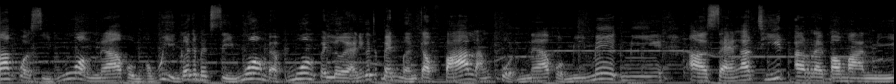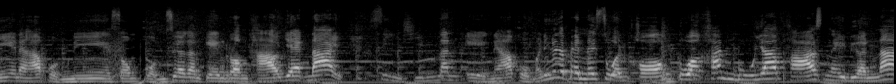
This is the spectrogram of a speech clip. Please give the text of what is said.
มากกว่าสีม่วงนะครับผมของผู้หญิงก็จะเป็นสีม่วงแบบม่วงไปเลย อันนี้ก็จะเป็นเหมือนกับฟ้าหลังฝนนะครับผมมีเมฆมีแสงอาทิตย์อะไรประมาณนี้นะครับผมนี่ทรงผมเสื้อกางเกงรองเท้าแยกได้ 4 ชิ้นนั่นเองนะครับผมอันนี้ก็จะเป็นในส่วนของตัวขั้นบูย่าพาสในเดือนหน้า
